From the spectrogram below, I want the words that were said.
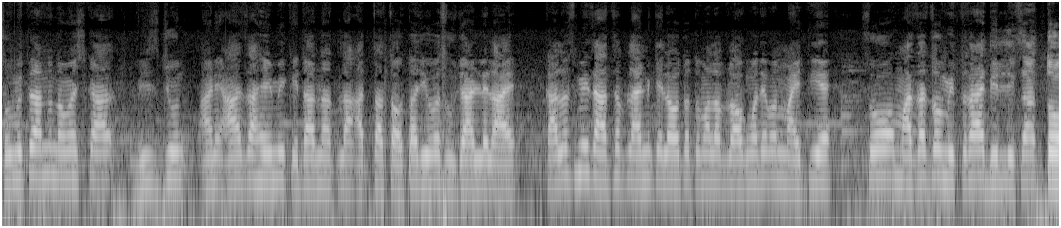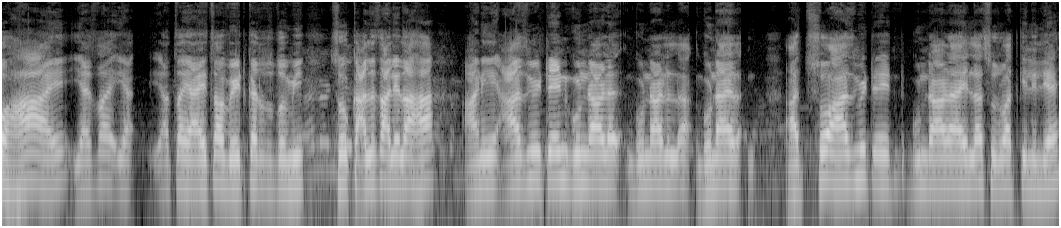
सो मित्रांनो नमस्कार. वीस जून आणि आज आहे मी केदारनाथला. आजचा चौथा दिवस उजाडलेला आहे. कालच मी जायचं प्लॅन केलं होतं. तुम्हाला ब्लॉगमध्ये पण माहिती आहे. सो माझा जो मित्र आहे दिल्लीचा तो हा आहे. याचा या- याचा यायचा वेट करत होतो मी. सो कालच आलेला हा. आणि आज मी ट्रेंड गुंडाळ गुंडाळला गुंडाळ आज सो आज मी ट्रेंड गुंडाळायला सुरुवात केलेली आहे.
